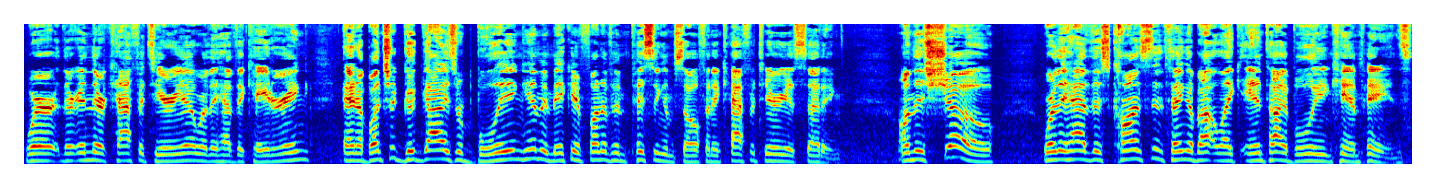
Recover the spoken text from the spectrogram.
where they're in their cafeteria where they have the catering, and a bunch of good guys are bullying him and making fun of him pissing himself in a cafeteria setting. On this show, where they have this constant thing about like anti-bullying campaigns.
